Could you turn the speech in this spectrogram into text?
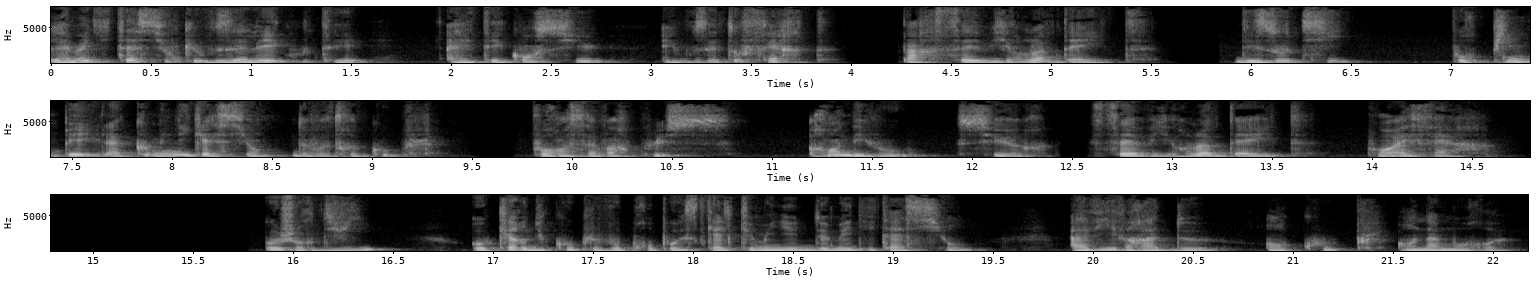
La méditation que vous allez écouter a été conçue et vous est offerte par Save Your Love Date, des outils pour pimper la communication de votre couple. Pour en savoir plus, rendez-vous sur saveyourlovedate.fr. Aujourd'hui, Au cœur du couple vous propose quelques minutes de méditation à vivre à deux, en couple, en amoureux,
